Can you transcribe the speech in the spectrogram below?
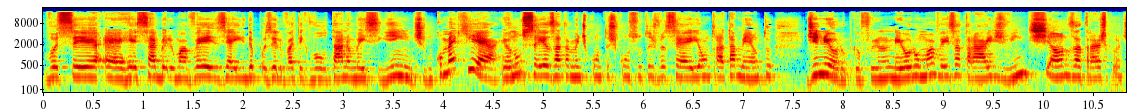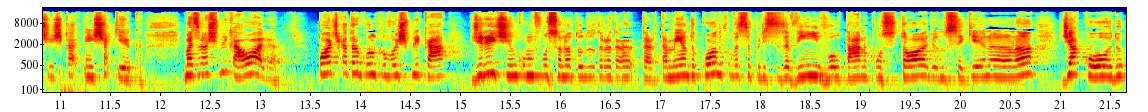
Você é, recebe ele uma vez e aí depois ele vai ter que voltar no mês seguinte. Como é que é? Eu não sei exatamente quantas consultas você é a um tratamento de neuro. Porque eu fui no neuro uma vez atrás, 20 anos atrás, quando eu tinha enxaqueca. Mas vai explicar, olha, Pode ficar tranquilo que eu vou explicar direitinho como funciona todo o tra tratamento, quando que você precisa vir e voltar no consultório, não sei o que, de acordo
